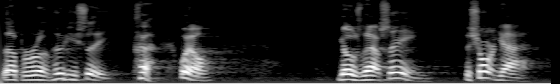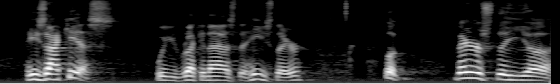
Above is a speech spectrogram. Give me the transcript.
the upper room. Who do you see? well, goes without saying, the short guy. He's Zacchaeus. We recognize that he's there. Look, there's the uh,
